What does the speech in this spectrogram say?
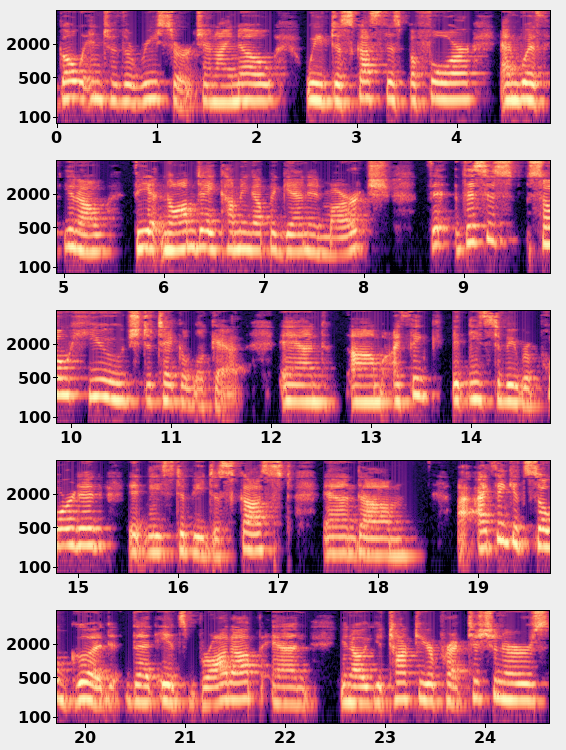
go into the research. And I know we've discussed this before and with, you know, Vietnam Day coming up again in March, th- this is so huge to take a look at. And, um, I think it needs to be reported. It needs to be discussed. And, um, I think it's so good that it's brought up and, you know, you talk to your practitioners,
